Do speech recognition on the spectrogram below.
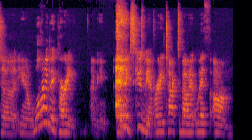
to, you know, we'll have a big party. I mean, excuse me, I've already talked about it with um,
